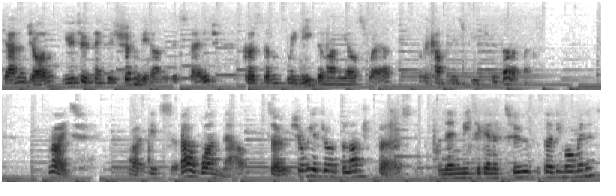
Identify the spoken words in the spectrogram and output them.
Jan and John, you two think this shouldn't be done at this stage because we need the money elsewhere for the company's future development. Right, right, it's about one now. So shall we adjourn for lunch first and then meet again at two for 30 more minutes?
